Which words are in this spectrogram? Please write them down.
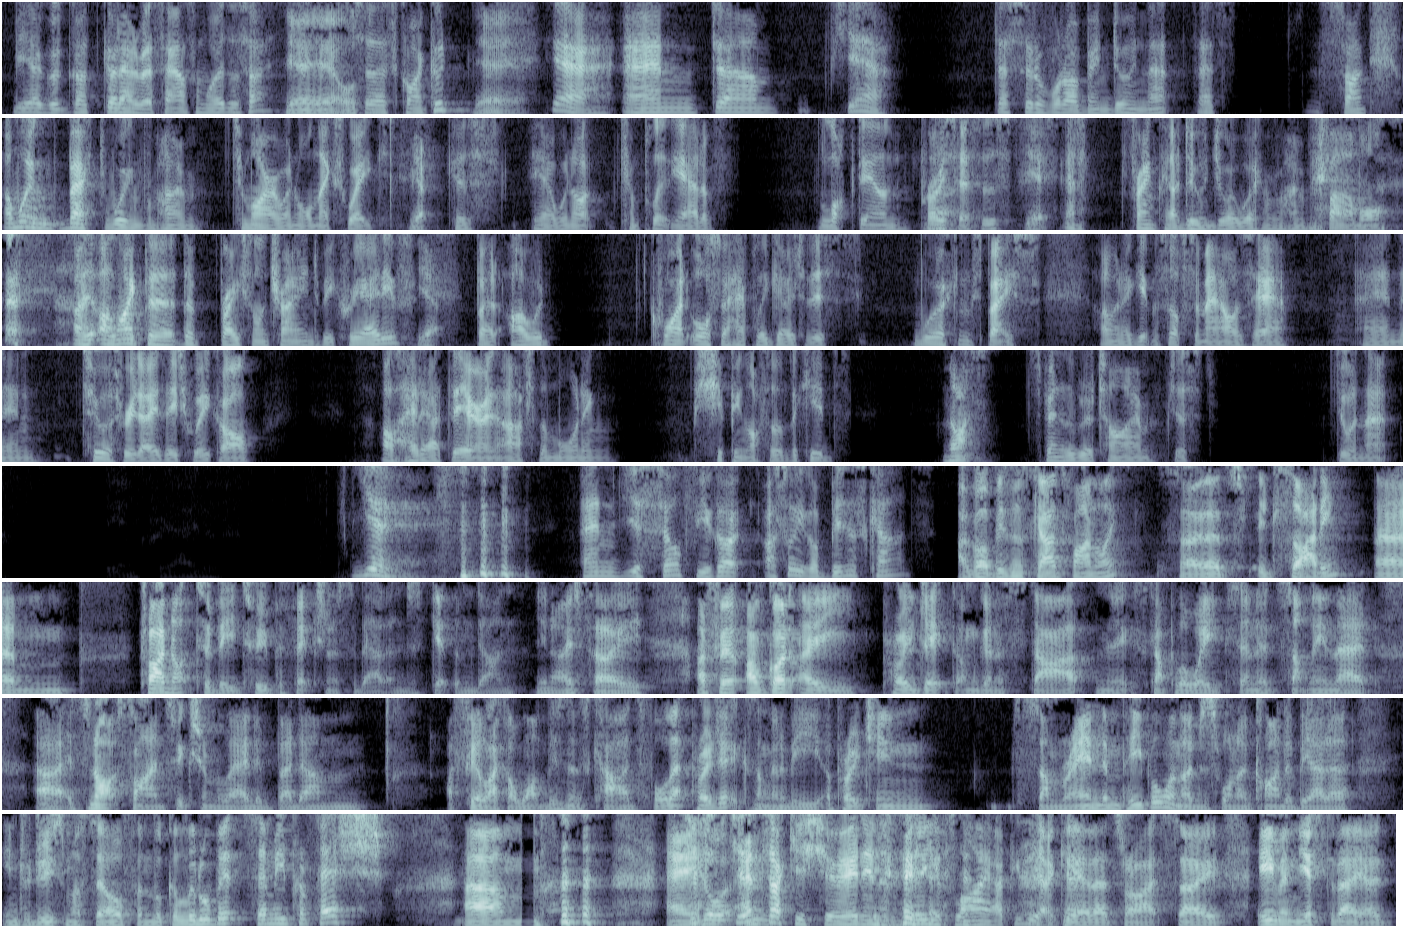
yeah, got got, got out about a thousand words or so. Yeah, yeah, So that's quite good. Yeah, yeah. Yeah, and um, yeah, that's sort of what I've been doing. That that's fine. I'm working back to working from home tomorrow and all next week. Yep. Because yeah, we're not completely out of lockdown processes. Yes. And frankly, I do enjoy working from home far more. I, I like the the breaks on the train to be creative. Yeah. But I would quite also happily go to this working space. I'm going to get myself some hours there, and then two or three days each week, I'll I'll head out there and after the morning shipping off of the kids. Nice. Spend a little bit of time just doing that. Yeah. and yourself, you got I saw you got business cards. I got business cards finally, so that's exciting. Um, try not to be too perfectionist about it and just get them done. You know, so I feel I've got a project I'm going to start in the next couple of weeks, and it's something that uh, it's not science fiction related, but um, I feel like I want business cards for that project because I'm going to be approaching some random people, and I just want to kind of be able to introduce myself and look a little bit semi-profesh. Um, and Just, just and- tuck your shirt in and do your fly up. You'll be okay. yeah, that's right. So even yesterday, I,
